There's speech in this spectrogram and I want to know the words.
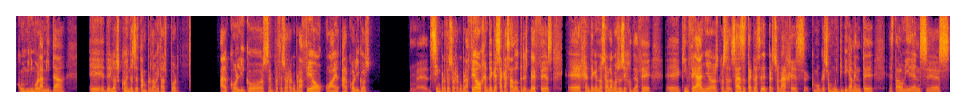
como mínimo la mitad eh, de los cuentos están protagonizados por alcohólicos en proceso de recuperación o al- alcohólicos eh, sin proceso de recuperación, gente que se ha casado tres veces, eh, gente que no se habla con sus hijos de hace eh, 15 años, cosas, ¿sabes? Esta clase de personajes como que son muy típicamente estadounidenses,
